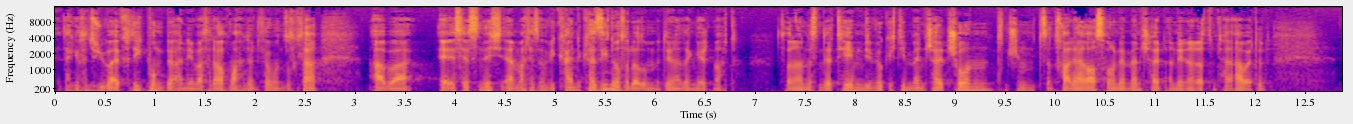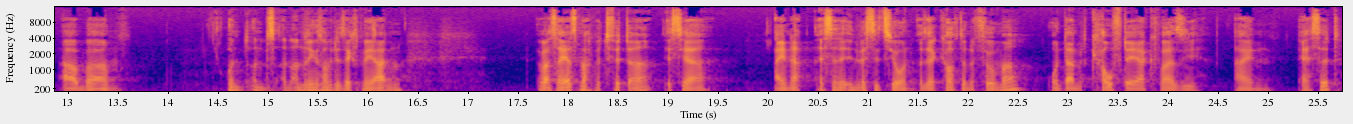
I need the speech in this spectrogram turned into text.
da gibt es natürlich überall Kritikpunkte an dem, was er da auch macht mit den Firmen und so, ist klar. Aber er ist jetzt nicht, er macht jetzt irgendwie keine Casinos oder so, mit denen er sein Geld macht. Sondern das sind ja Themen, die wirklich die Menschheit schon, sind schon zentrale Herausforderungen der Menschheit, an denen er da zum Teil arbeitet. Aber, und, und das andere Ding ist auch mit den 6 Milliarden. Was er jetzt macht mit Twitter, ist ja eine, ist eine Investition. Also er kauft eine Firma und damit kauft er ja quasi ein Asset,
